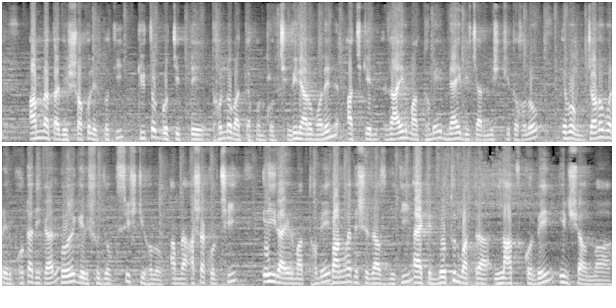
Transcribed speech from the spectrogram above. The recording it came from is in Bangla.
আমরা তাদের সকলের প্রতি কৃতজ্ঞ চিত্তে ধন্যবাদ জ্ঞাপন করছি। তিনি আরও বলেন, আজকের রায়ের মাধ্যমে ন্যায় বিচার নিশ্চিত হলো এবং জনগণের ভোটাধিকার প্রয়োগের সুযোগ সৃষ্টি হলো। আমরা আশা করছি, এই রায়ের মাধ্যমে বাংলাদেশের রাজনীতি এক নতুন মাত্রা লাভ করবে, ইনশাআল্লাহ।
